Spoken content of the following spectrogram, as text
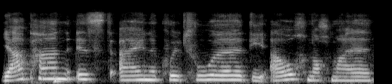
Japan ist eine Kultur, die auch noch mal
